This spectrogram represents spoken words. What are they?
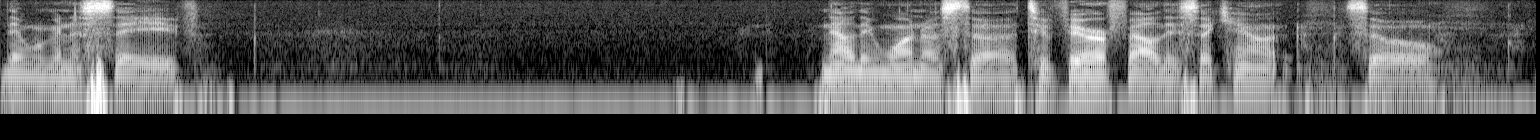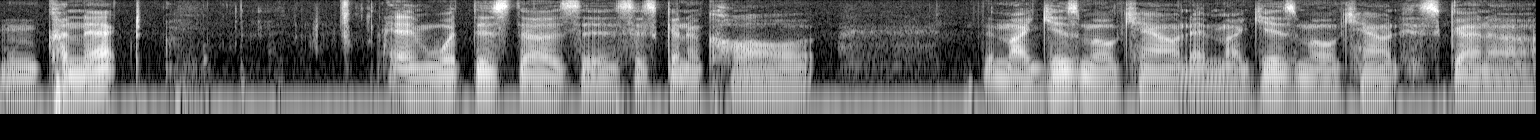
Then we're going to save. Now they want us uh, to verify this account so connect. And what this does is it's going to call the, my gizmo account and my gizmo account is going to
